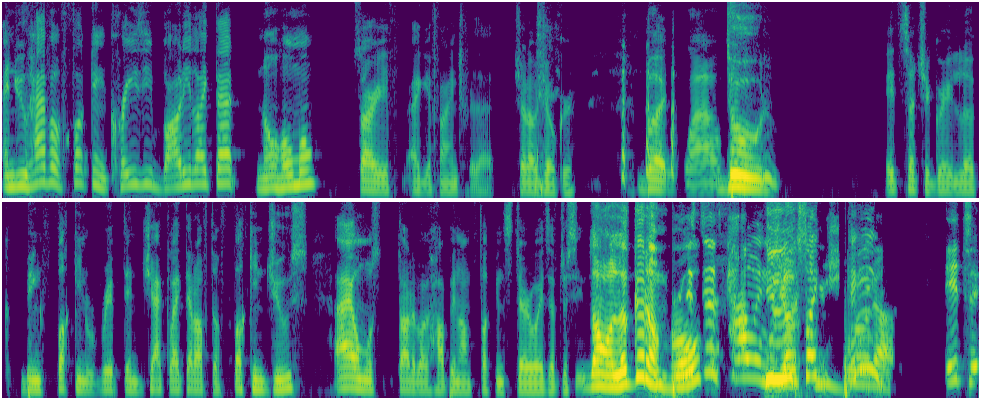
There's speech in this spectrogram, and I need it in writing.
and you have a fucking crazy body like that, no homo. Sorry if I get fined for that. Shout out Joker. but wow dude, it's such a great look. Being fucking ripped and jacked like that off the fucking juice. I almost thought about hopping on fucking steroids after seeing. No, look at him, bro. This is how He looks like showed up. It's it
